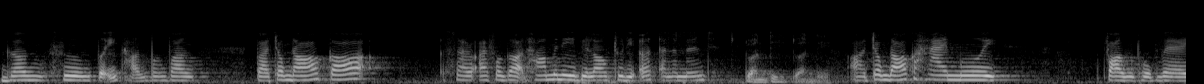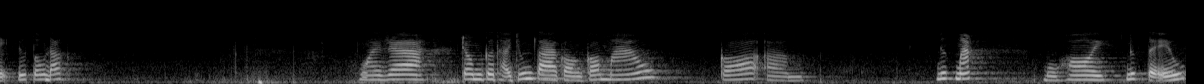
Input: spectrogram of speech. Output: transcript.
gân, xương, tủy, thận vân vân. Và trong đó có Sorry, I forgot how many belong to the earth element. 20, 20. Ở trong đó có 20 phần thuộc về yếu tố đất. Ngoài ra, trong cơ thể chúng ta còn có máu, có um, nước mắt, mồ hôi, nước tiểu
